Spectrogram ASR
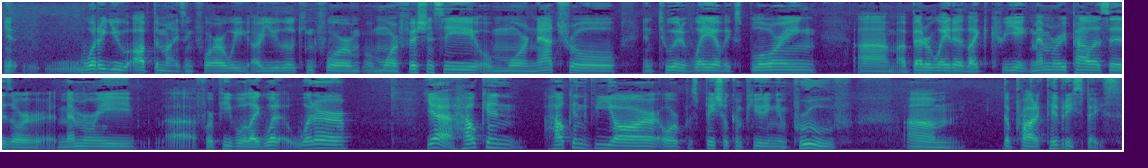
you what are you optimizing for? Are we are you looking for more efficiency or more natural, intuitive way of exploring? Um, a better way to like create memory palaces or memory uh, for people. Like, what what are yeah? How can how can VR or spatial computing improve um, the productivity space?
